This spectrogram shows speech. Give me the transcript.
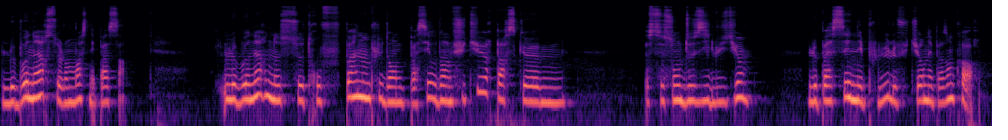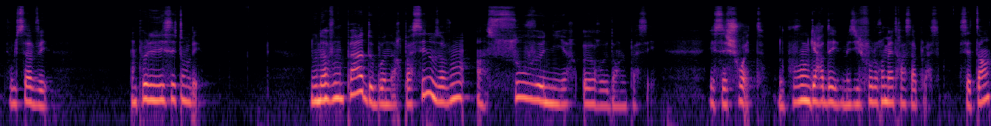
Le bonheur, selon moi, ce n'est pas ça. Le bonheur ne se trouve pas non plus dans le passé ou dans le futur parce que hum, ce sont deux illusions. Le passé n'est plus, le futur n'est pas encore, vous le savez. On peut les laisser tomber. Nous n'avons pas de bonheur passé, nous avons un souvenir heureux dans le passé. Et c'est chouette, nous pouvons le garder, mais il faut le remettre à sa place. C'est un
